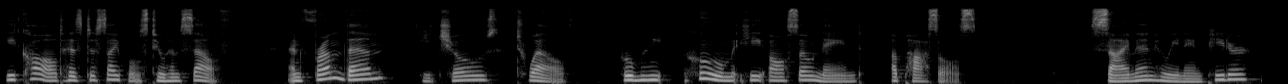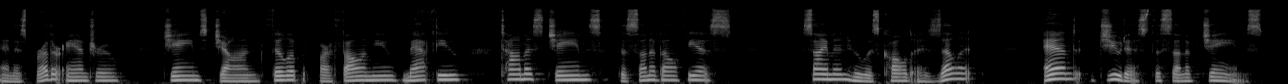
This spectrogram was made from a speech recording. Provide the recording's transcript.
he called his disciples to himself and from them he chose twelve, whom he, whom he also named apostles Simon, who he named Peter, and his brother Andrew, James, John, Philip, Bartholomew, Matthew, Thomas, James, the son of Alphaeus, Simon, who was called a zealot, and Judas, the son of James,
